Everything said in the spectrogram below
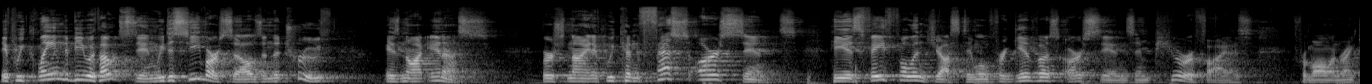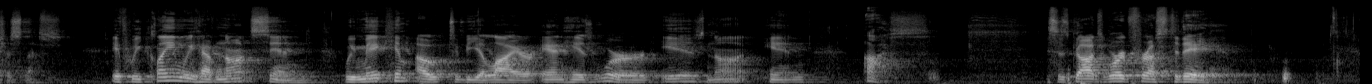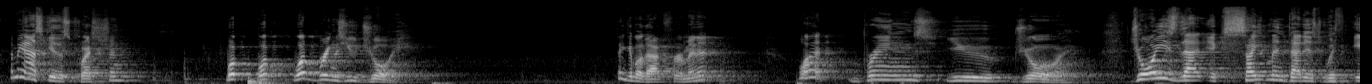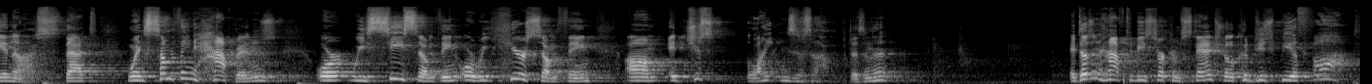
If we claim to be without sin, we deceive ourselves and the truth is not in us. Verse 9 If we confess our sins, he is faithful and just and will forgive us our sins and purify us from all unrighteousness. If we claim we have not sinned, we make him out to be a liar, and his word is not in us. This is God's word for us today. Let me ask you this question What, what, what brings you joy? Think about that for a minute. What brings you joy? Joy is that excitement that is within us, that when something happens, or we see something or we hear something, um, it just lightens us up, doesn't it? It doesn't have to be circumstantial, it could just be a thought,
